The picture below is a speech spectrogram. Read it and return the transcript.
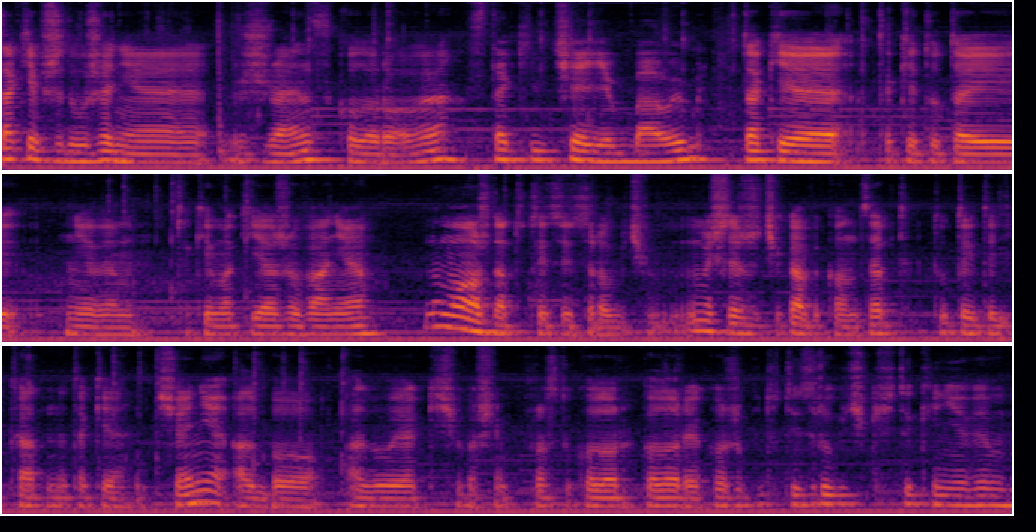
Takie przedłużenie rzęs kolorowe z takim cieniem małym. Takie, takie tutaj, nie wiem, takie makijażowanie. No można tutaj coś zrobić. Myślę, że ciekawy koncept. Tutaj delikatne takie cienie albo, albo jakiś właśnie po prostu kolor, kolor jako żeby tutaj zrobić jakieś takie, nie wiem,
